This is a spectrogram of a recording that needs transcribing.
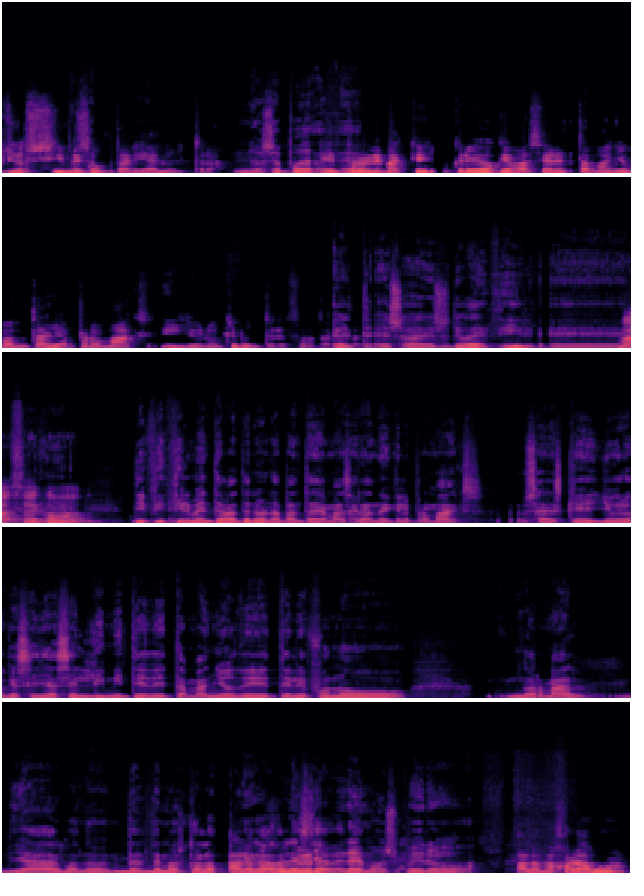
yo sí me compraría el Ultra. No se puede hacer. El problema es que yo creo que va a ser el tamaño pantalla Pro Max y yo no quiero un teléfono tan El- grande. eso, eso te iba a decir. eh, Va a ser como- eh, difícilmente va a tener una pantalla más grande que el Pro Max. O sea, es que yo creo que ese ya es el límite de tamaño de teléfono normal. Ya cuando empecemos con los Mm, mejor plegables ya veremos, pero. A lo mejor algún-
